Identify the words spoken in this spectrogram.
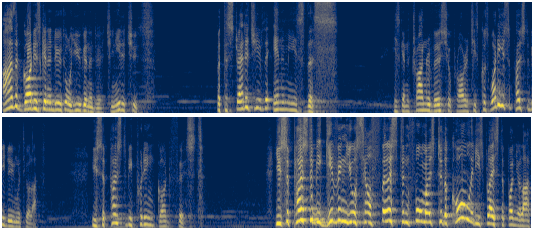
Either God is going to do it or you're going to do it. You need to choose. But the strategy of the enemy is this He's going to try and reverse your priorities. Because what are you supposed to be doing with your life? You're supposed to be putting God first. You're supposed to be giving yourself first and foremost to the call that He's placed upon your life.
